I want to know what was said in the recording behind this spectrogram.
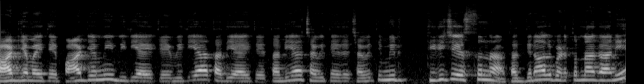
పాడ్యమైతే పాడ్యమి విధి అయితే విధియ తది అయితే తదియా చవితి అయితే చవితి. మీరు తిది చేస్తున్నా తద్దినాలు పెడుతున్నా కానీ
